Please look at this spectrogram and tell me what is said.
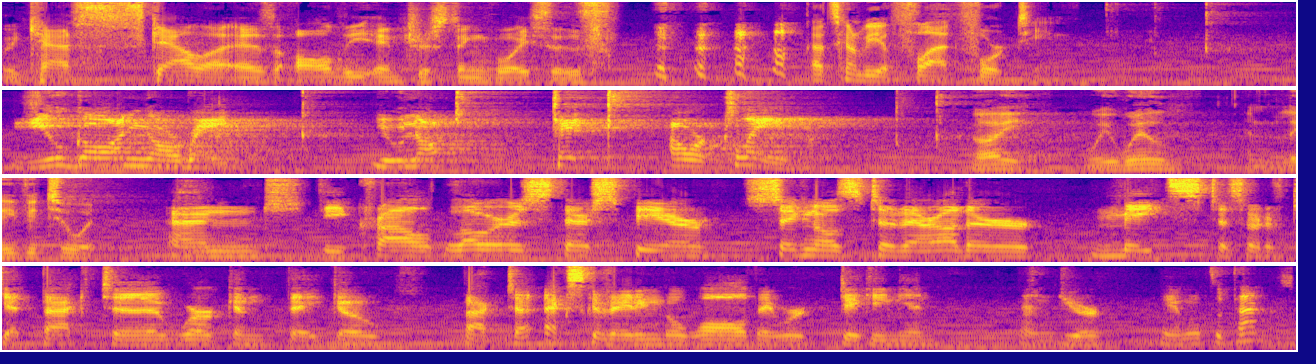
We cast Scala as all the interesting voices. that's going to be a flat 14. You go on your way. You not take our claim. Aye, we will, and leave you to it. And the crowd lowers their spear, signals to their other mates to sort of get back to work, and they go back to excavating the wall they were digging in. And you're able to pass.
